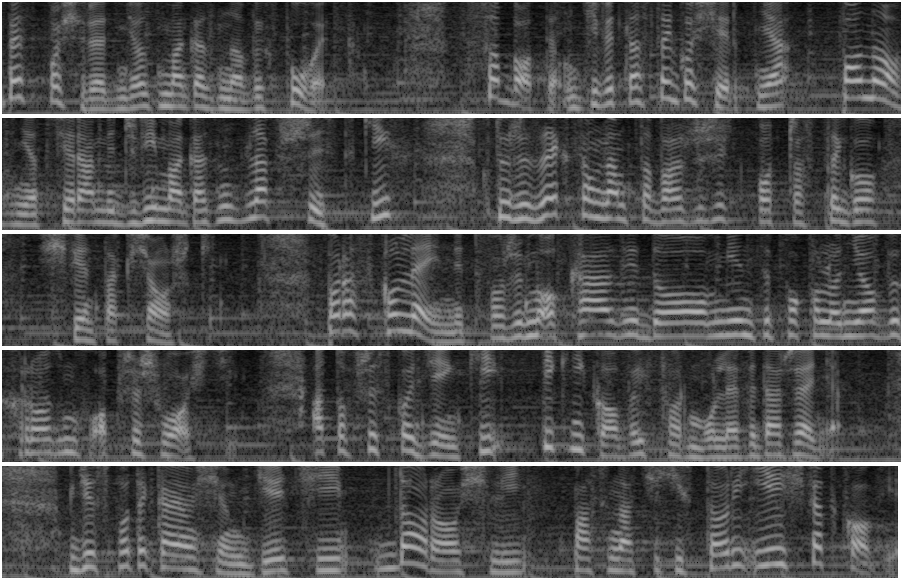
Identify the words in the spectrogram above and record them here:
bezpośrednio z magazynowych półek. W sobotę, 19 sierpnia, ponownie otwieramy drzwi magazynu dla wszystkich, którzy zechcą nam towarzyszyć podczas tego święta książki. Po raz kolejny tworzymy okazję do międzypokoleniowych rozmów o przeszłości, a to wszystko dzięki piknikowej formule wydarzenia, gdzie spotykają się dzieci, dorośli, pasjonaci historii i jej świadkowie.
